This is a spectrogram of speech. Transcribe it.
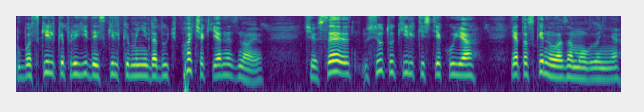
Бо скільки приїде і скільки мені дадуть пачок, я не знаю. Чи все, всю ту кількість, яку я. Я то скинула замовлення.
